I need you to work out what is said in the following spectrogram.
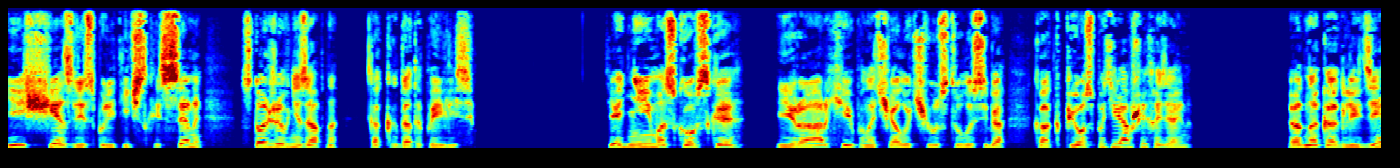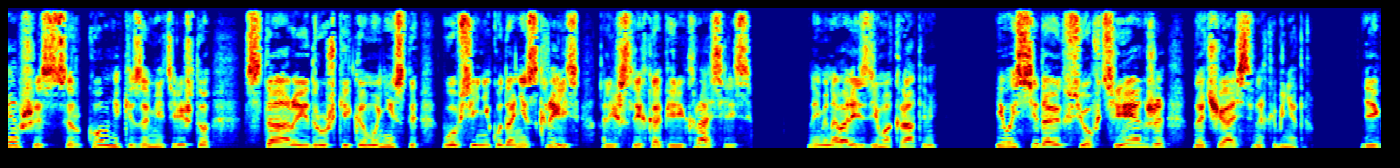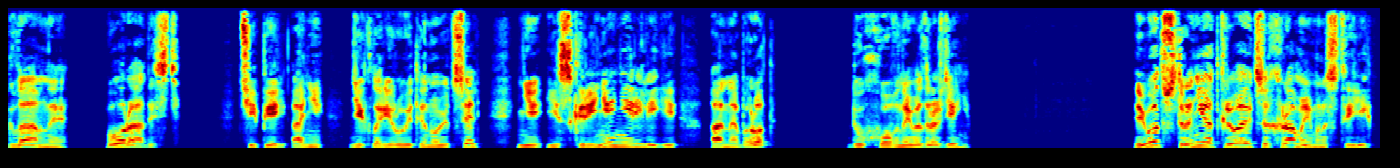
и исчезли с политической сцены столь же внезапно, как когда-то появились. Те дни московская иерархия поначалу чувствовала себя как пес, потерявший хозяина. Однако, оглядевшись, церковники заметили, что старые дружки-коммунисты вовсе никуда не скрылись, а лишь слегка перекрасились, наименовались демократами и восседают все в тех же начальственных кабинетах. И главное, о радость, теперь они декларируют иную цель, не искоренение религии, а наоборот, духовное возрождение. И вот в стране открываются храмы и монастыри,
